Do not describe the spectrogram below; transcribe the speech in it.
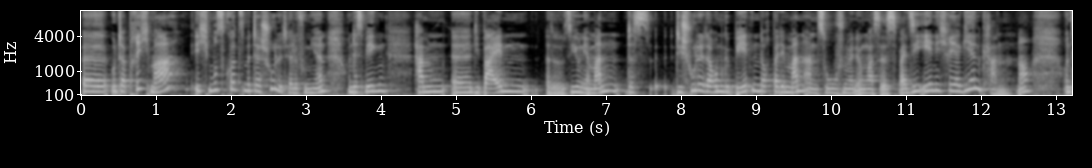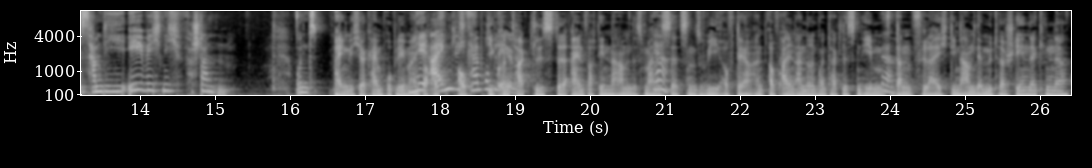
äh, unterbrich mal, ich muss kurz mit der Schule telefonieren und deswegen haben äh, die beiden, also sie und ihr Mann, das, die Schule darum gebeten, doch bei dem Mann anzurufen, wenn irgendwas ist, weil sie eh nicht reagieren kann. Ne? Und das haben die ewig nicht verstanden. Und Eigentlich ja kein Problem. Nee, Einfach eigentlich auf, auf kein die Problem. Kontaktliste einfach den Namen des Mannes Ja. setzen, so wie auf, der, auf allen anderen Kontaktlisten eben Ja. dann vielleicht die Namen der Mütter stehen, der Kinder.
